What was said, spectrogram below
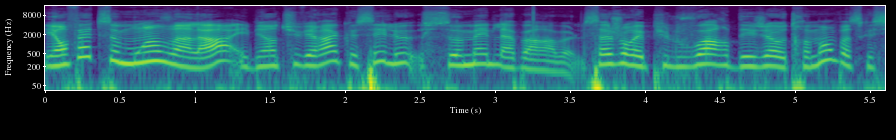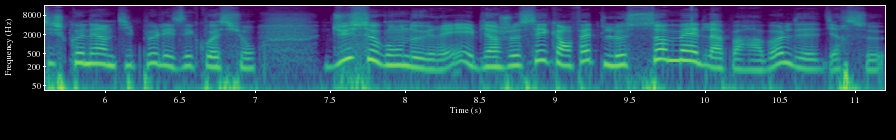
Et en fait, ce moins 1 là, eh bien, tu verras que c'est le sommet de la parabole. Ça, j'aurais pu le voir déjà autrement, parce que si je connais un petit peu les équations du second degré, eh bien, je sais qu'en fait, le sommet de la parabole, c'est-à-dire ce,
